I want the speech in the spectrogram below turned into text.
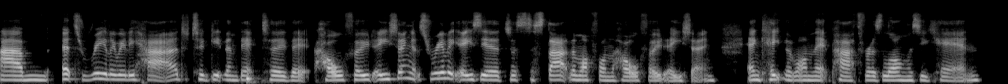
um, it's really, really hard to get them back to that whole food eating. It's really easier just to start them off on the whole food eating and keep them on that path for as long as you can.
